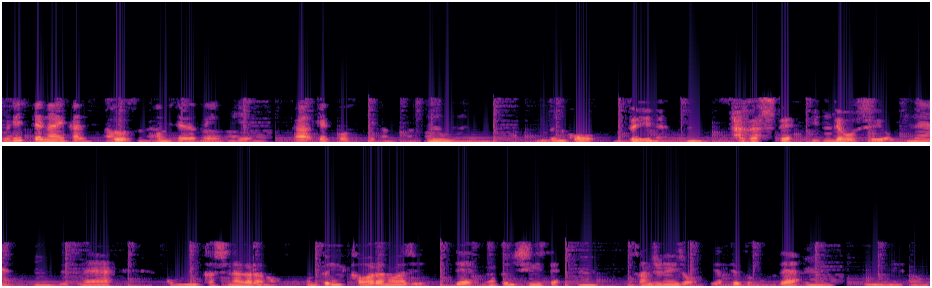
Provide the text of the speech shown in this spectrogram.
無理してない感じの。お店の雰囲気が結構好きだった。うん。本当にこう、ぜひね、うん探して行ってほしいお店。ですね。こう昔ながらの、本当に変わらぬ味で、本当に老舗、うん。もう30年以上やってると思うので、うん。本当にあの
